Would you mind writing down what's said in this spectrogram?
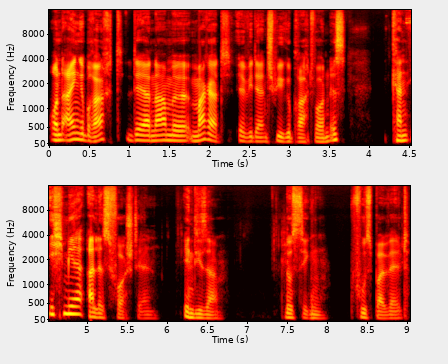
und eingebracht der Name Magath äh, wieder ins Spiel gebracht worden ist, kann ich mir alles vorstellen in dieser lustigen Fußballwelt.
